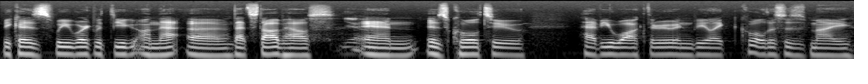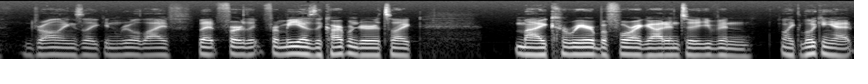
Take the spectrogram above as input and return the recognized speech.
because we worked with you on that uh, that Staub house, and it's cool to have you walk through and be like, "Cool, this is my drawings like in real life." But for the, for me as the carpenter, it's like my career before I got into even like looking at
